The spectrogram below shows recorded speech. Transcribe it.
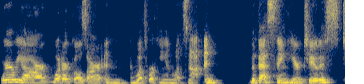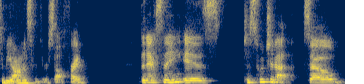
where we are, what our goals are, and, and what's working and what's not. And the best thing here, too, is to be honest with yourself, right? The next thing is to switch it up. So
